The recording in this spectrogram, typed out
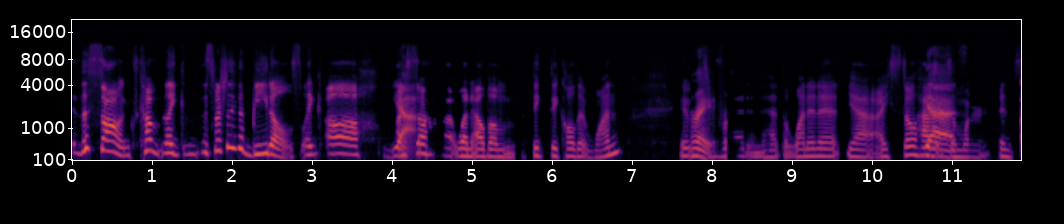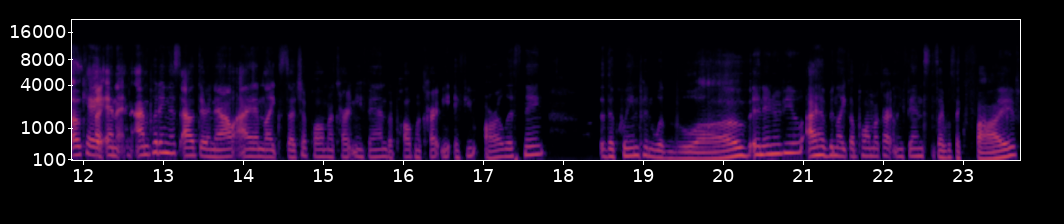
The songs come like especially the Beatles. Like oh I Yeah. still have that one album. I think they called it one. It was Right. red and it had the one in it. Yeah, I still have Yes. it somewhere. It's Okay, I- and, and I'm putting this out there now. I am like such a Paul McCartney fan, but Paul McCartney, if you are listening, the Queen Pin would love an interview. I have been like a Paul McCartney fan since I was like five.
